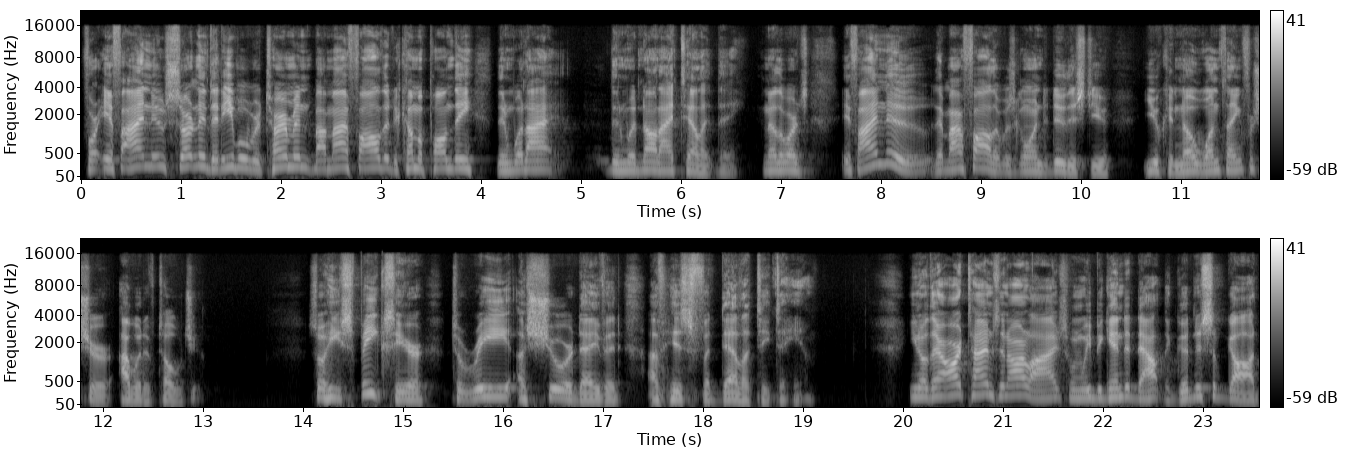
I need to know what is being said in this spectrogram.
For if I knew certainly that evil were determined by my father to come upon thee, then would I, then would not I tell it thee? In other words, if I knew that my father was going to do this to you, you can know one thing for sure: I would have told you. So he speaks here to reassure David of his fidelity to him. You know, there are times in our lives when we begin to doubt the goodness of God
